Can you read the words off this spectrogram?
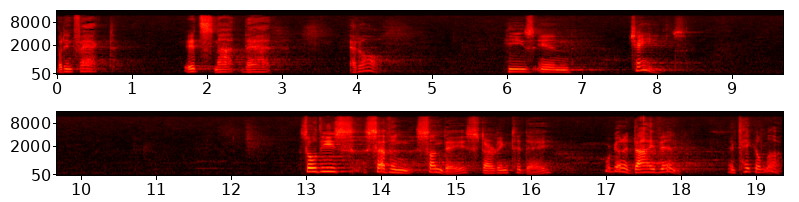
But in fact, it's not that at all. He's in chains. So, these seven Sundays, starting today, we're going to dive in and take a look.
